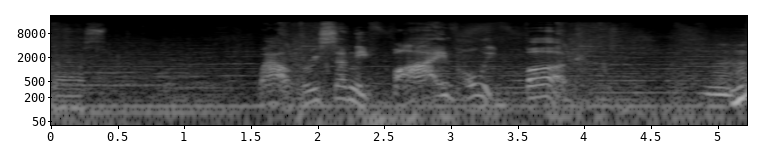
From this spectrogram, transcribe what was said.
pass. Wow, 375? Holy fuck! Mm-hmm.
